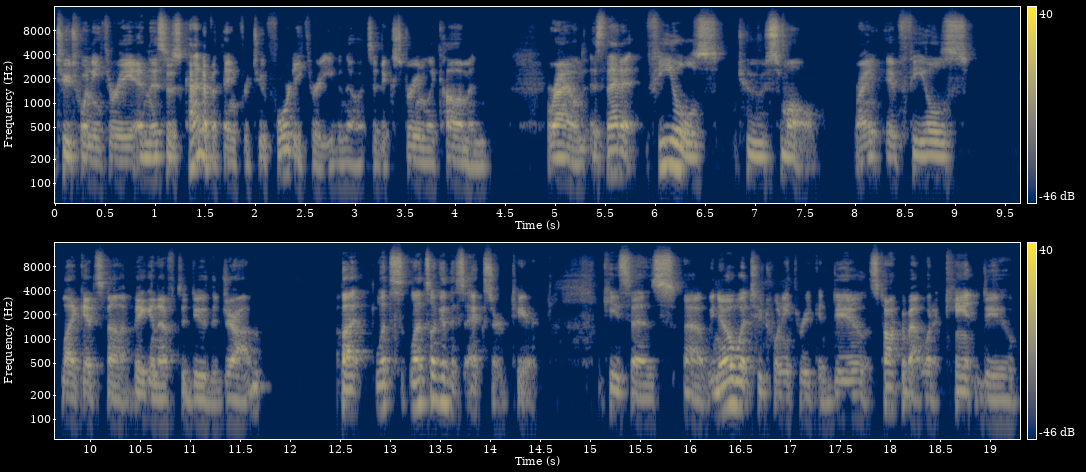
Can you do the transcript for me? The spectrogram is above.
223, and this is kind of a thing for 243, even though it's an extremely common round, is that it feels too small, right? It feels like it's not big enough to do the job. But let's let's look at this excerpt here. He says, uh, "We know what 223 can do. Let's talk about what it can't do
